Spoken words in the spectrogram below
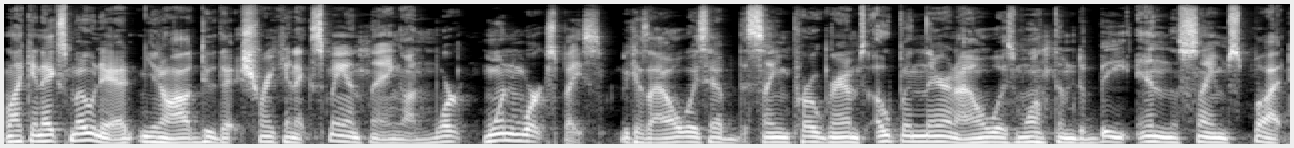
like in Xmonad, you know, I'll do that shrink and expand thing on work, one workspace because I always have the same programs open there and I always want them to be in the same spot.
